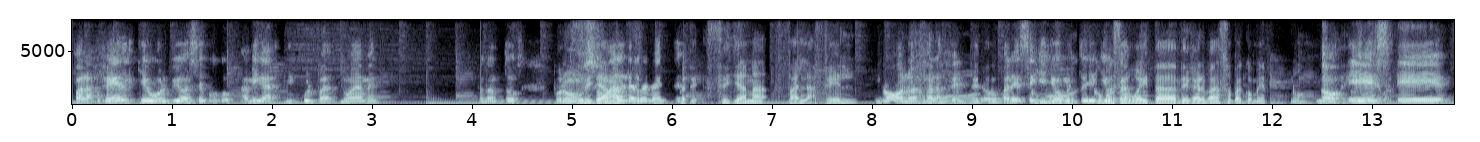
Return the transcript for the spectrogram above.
Falafel que volvió hace poco, amiga, disculpa, nuevamente, por lo tanto, pronuncio llama- mal de repente, Espérate, se llama falafel. no, no es como- Falafel, pero parece que yo me estoy como esa hueita de garbanzo para comer, ¿no? No, es eh,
